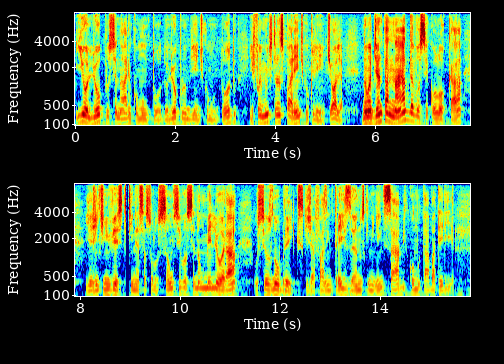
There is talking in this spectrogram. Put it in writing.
e olhou para o cenário como um todo, olhou para o ambiente como um todo e foi muito transparente com o cliente. Olha, não adianta nada você colocar e a gente investir nessa solução se você não melhorar os seus no breaks, que já fazem três anos que ninguém sabe como está a bateria. Uhum.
